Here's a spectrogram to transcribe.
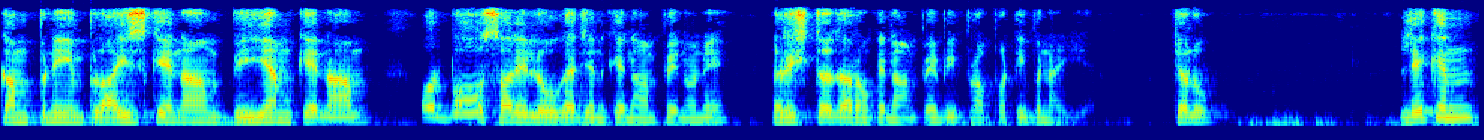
कंपनी एम्प्लॉयज़ के नाम, बीएम के नाम और बहुत सारे लोग हैं जिनके नाम पे इन्होंने रिश्तेदारों के नाम पे भी प्रॉपर्टी बनाई है। चलो। लेकिन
